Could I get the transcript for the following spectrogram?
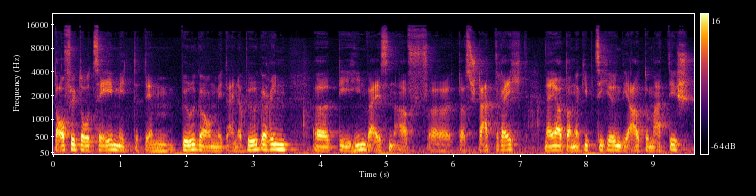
Tafel dort sehe mit dem Bürger und mit einer Bürgerin, äh, die hinweisen auf äh, das Stadtrecht, naja, dann ergibt sich irgendwie automatisch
